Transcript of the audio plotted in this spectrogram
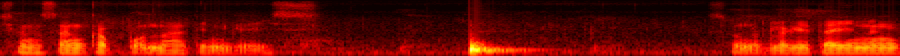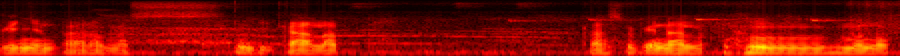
Isang sangkap po natin guys. So naglagay tayo ng ganyan para mas hindi kalat. Kaso kinalat ng manok.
